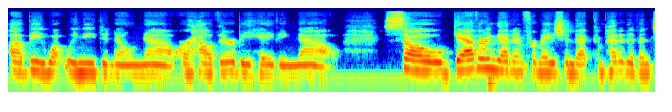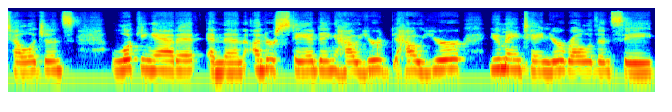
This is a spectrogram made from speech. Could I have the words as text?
uh, be what we need to know now or how they're behaving now. So gathering that information that competitive intelligence looking at it and then understanding how you're how you're you maintain your relevancy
